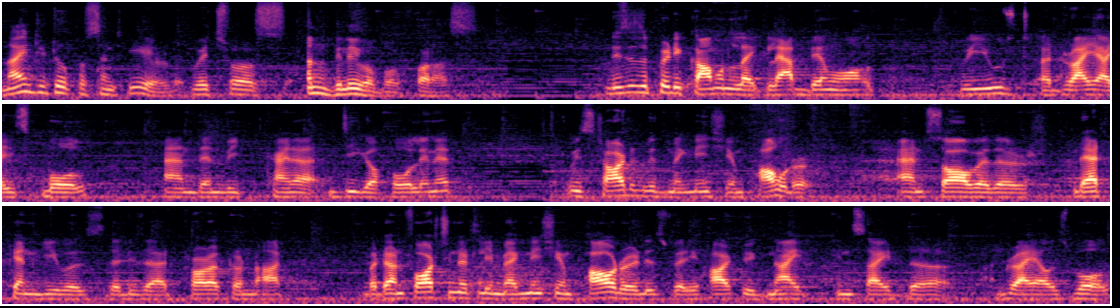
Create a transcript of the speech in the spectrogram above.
92% yield, which was unbelievable for us. This is a pretty common like lab demo. We used a dry ice bowl and then we kind of dig a hole in it. We started with magnesium powder and saw whether that can give us the desired product or not. But unfortunately magnesium powder is very hard to ignite inside the dry ice bowl.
